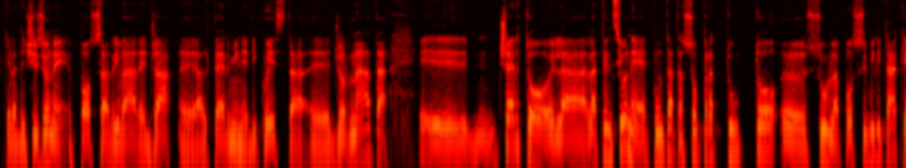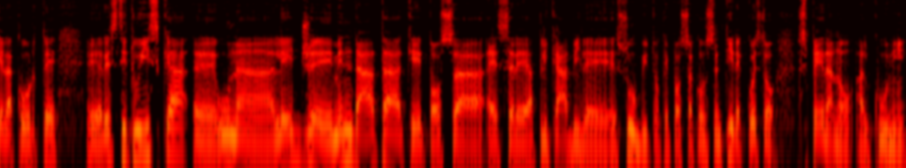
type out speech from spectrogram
che la decisione possa arrivare già eh, al termine di questa eh, giornata. Certo, la, l'attenzione è puntata soprattutto sulla possibilità che la Corte restituisca una legge emendata che possa essere applicabile subito, che possa consentire, questo sperano alcuni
